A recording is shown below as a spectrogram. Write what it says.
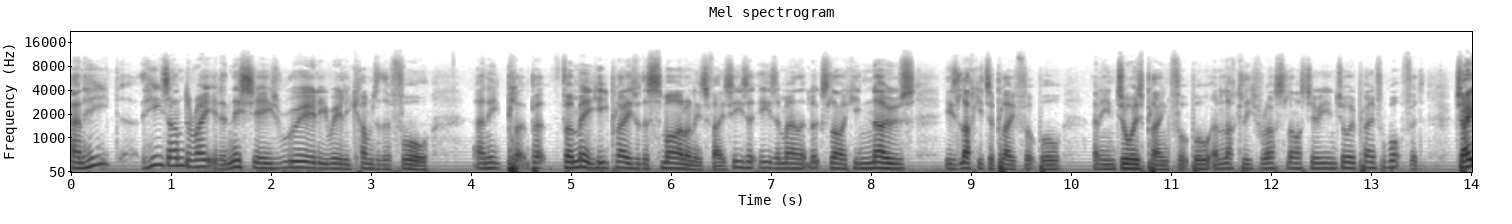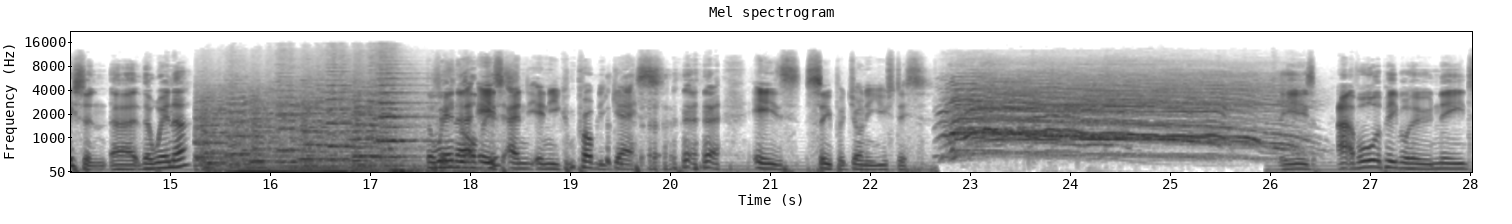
and he he's underrated. And this year he's really really come to the fore. And he, pl- but for me, he plays with a smile on his face. He's a, he's a man that looks like he knows he's lucky to play football, and he enjoys playing football. And luckily for us, last year he enjoyed playing for Watford. Jason, uh, the winner. The Is winner is, and, and you can probably guess, is Super Johnny Eustace. He is out of all the people who need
